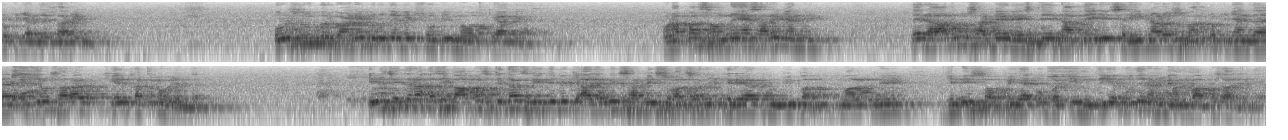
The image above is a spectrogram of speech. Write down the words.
ਟੁੱਟ ਜਾਂਦੇ ਸਾਰੇ। ਉਸ ਨੂੰ ਗੁਰਬਾਣੀ ਗੁਰੂ ਦੇ ਵਿੱਚ ਛੋਟੀ ਮੌਤ ਕਿਹਾ ਗਿਆ। ਹੈ। ਹੁਣ ਆਪਾਂ ਸੌਂਦੇ ਆ ਸਾਰੇ ਜਾਣੇ ਤੇ ਰਾਤ ਨੂੰ ਸਾਡੇ ਰਿਸ਼ਤੇ, ਨਾਤੇ ਇਹ ਸਰੀਰ ਨਾਲੋਂ ਸੰਬੰਧ ਟੁੱਟ ਜਾਂਦਾ ਹੈ, ਇੱਧਰੋਂ ਸਾਰਾ ਖੇਲ ਖਤਮ ਹੋ ਜਾਂਦਾ ਹੈ। ਇਸੇ ਤਰ੍ਹਾਂ ਅਸੀਂ ਵਾਪਸ ਕਿੱਦਾਂ ਸਰੀਰ ਦੇ ਵਿੱਚ ਆ ਜਾਂਦੇ? ਸਾਡੀ ਸਵਾਸਾਂ ਦੀ ਕਿਰਿਆ ਪੂਰੀ ਮਾਲਕ ਨੇ ਜਿੰਨੀ ਸੌਂਪੀ ਹੈ, ਉਹ ਬਚੀ ਹੁੰਦੀ ਹੈ, ਉਹਦੇ ਰਾਹੀਂ ਮਨ ਵਾਪਸ ਆ ਜਾਂਦਾ ਹੈ।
